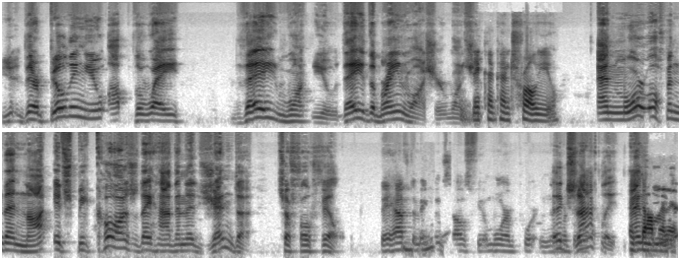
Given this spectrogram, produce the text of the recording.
you, they're building you up the way they want you they the brainwasher wants They you They can control you. and more often than not it's because they have an agenda to fulfill they have to Mm-hmm. make themselves feel more important. Than what they are. exactly and dominant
